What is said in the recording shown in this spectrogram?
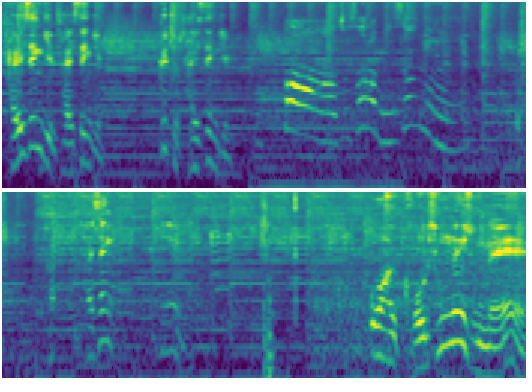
잘생김 잘생김. 그쵸 잘생김. 오빠 저 사람 이상해. 잘생김. 우와 거울 성능이 좋네.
